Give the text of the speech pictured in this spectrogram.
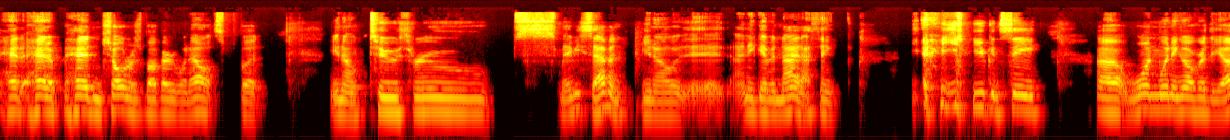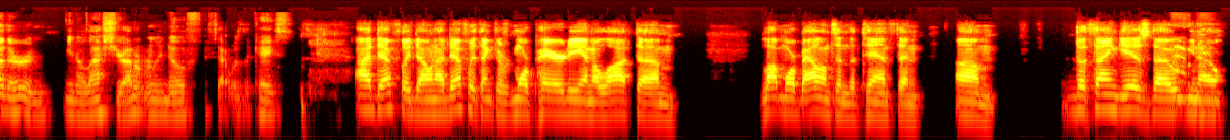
head head head and shoulders above everyone else, but you know, two through maybe seven. You know, any given night, I think you can see uh, one winning over the other. And you know, last year I don't really know if, if that was the case. I definitely don't. I definitely think there's more parity and a lot, um, lot more balance in the tenth. And um, the thing is, though, you know,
